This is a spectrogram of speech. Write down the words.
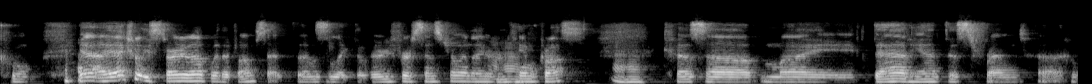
Cool. Yeah, I actually started up with a drum set. That was like the very first instrument I ever Uh-huh. came across. Uh-huh. because uh, my dad he had this friend uh, who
